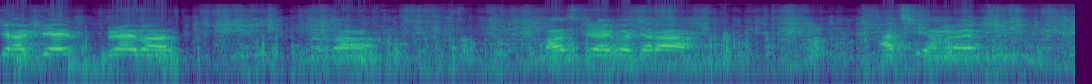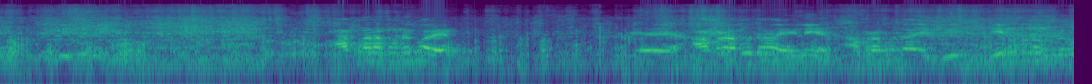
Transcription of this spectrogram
ট্রাক ড্রাইভার বা বাস ড্রাইভার যারা আছি আমরা। আপনারা মনে করেন আমরা বোধ হয় এলিয়েন আমরা বোধ হয় ভিন কোনো গ্রহ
